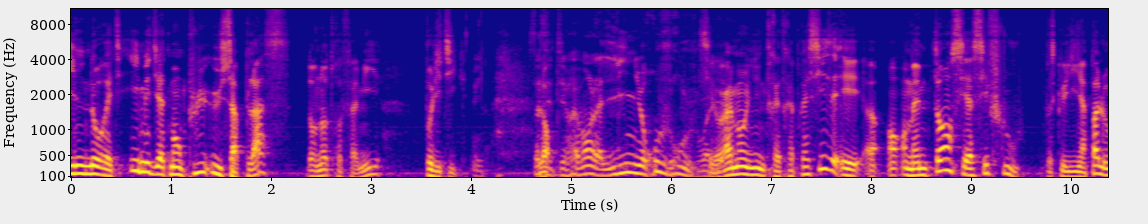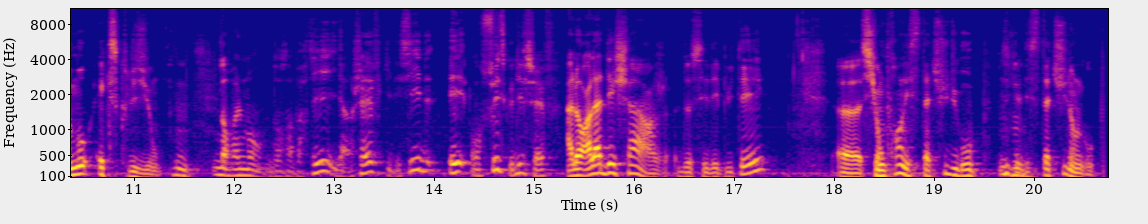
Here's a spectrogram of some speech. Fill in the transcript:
il n'aurait immédiatement plus eu sa place dans notre famille politique. Oui. Ça, c'était vraiment la ligne rouge-rouge. C'est vraiment une ligne très très précise et euh, en, en même temps, c'est assez flou. Parce qu'il n'y a pas le mot exclusion. Hum. Normalement, dans un parti, il y a un chef qui décide et on suit ce que dit le chef. Alors, à la décharge de ces députés, euh, si on prend les statuts du groupe, parce mmh. qu'il y a des statuts dans le groupe,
